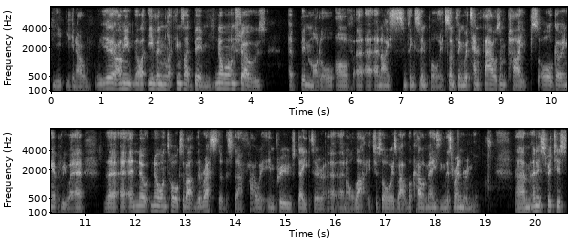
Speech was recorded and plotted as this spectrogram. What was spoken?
you, you know, yeah, I mean, even like things like BIM, no one shows a BIM model of a, a, nice something simple. It's something with 10,000 pipes all going everywhere. And no no one talks about the rest of the stuff, how it improves data and all that. It's just always about look how amazing this rendering looks, um, and it switches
